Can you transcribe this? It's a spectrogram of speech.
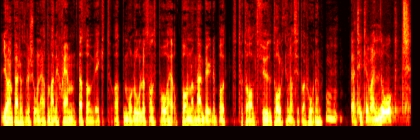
Göran Perssons version är att de hade skämtat om vikt och att Maud Olofssons påhopp på honom här byggde på ett totalt fultolkande av situationen. Jag tyckte det var lågt.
